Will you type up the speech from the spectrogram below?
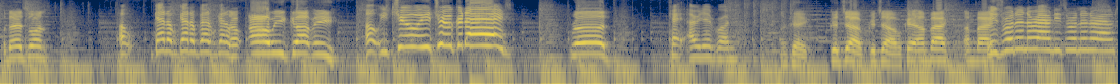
But there's one. Oh, get him! Get him! Get him! Get him! No. Oh, he got me. Oh, he threw! He threw a grenade! Run. Okay, I did run. Okay, good job, good job. Okay, I'm back. I'm back. He's running around. He's running around.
